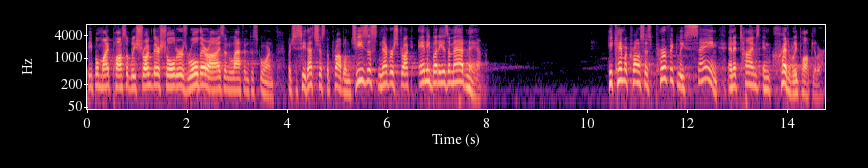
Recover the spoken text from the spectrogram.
people might possibly shrug their shoulders, roll their eyes, and laugh him to scorn. But you see, that's just the problem. Jesus never struck anybody as a madman. He came across as perfectly sane and at times incredibly popular.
